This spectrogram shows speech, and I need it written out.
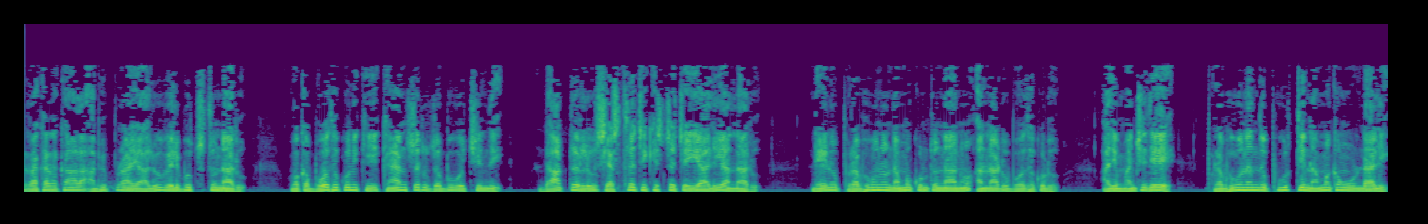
రకరకాల అభిప్రాయాలు వెలిబుచ్చుతున్నారు. ఒక బోధకునికి క్యాన్సర్ జబ్బు వచ్చింది. డాక్టర్లు శస్త్రచికిత్స చెయ్యాలి అన్నారు. నేను ప్రభువును నమ్ముకుంటున్నాను అన్నాడు బోధకుడు. అది మంచిదే. ప్రభువునందు పూర్తి నమ్మకం ఉండాలి.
